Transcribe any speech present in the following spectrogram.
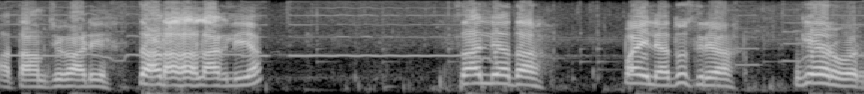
आता आमची गाडी चढायला लागली या. चालली आता पहिल्या दुसऱ्या गेअरवर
